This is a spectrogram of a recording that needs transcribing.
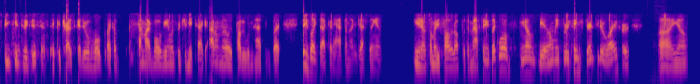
speak into existence. They could try to schedule a bowl, like a semi bowl game with Virginia Tech. I don't know, it probably wouldn't happen, but things like that could happen. I'm guessing, and you know, somebody followed up with him after, and he's like, "Well, you know, the only three things guaranteed in life are, uh, you know,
